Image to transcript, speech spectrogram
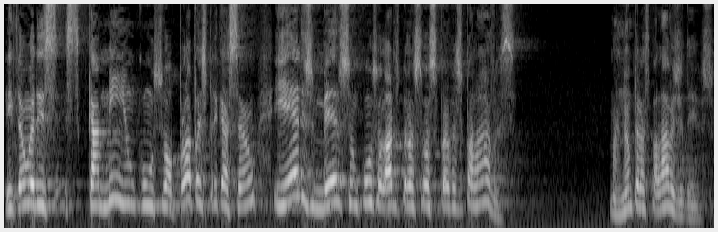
Então eles caminham com sua própria explicação e eles mesmos são consolados pelas suas próprias palavras, mas não pelas palavras de Deus.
